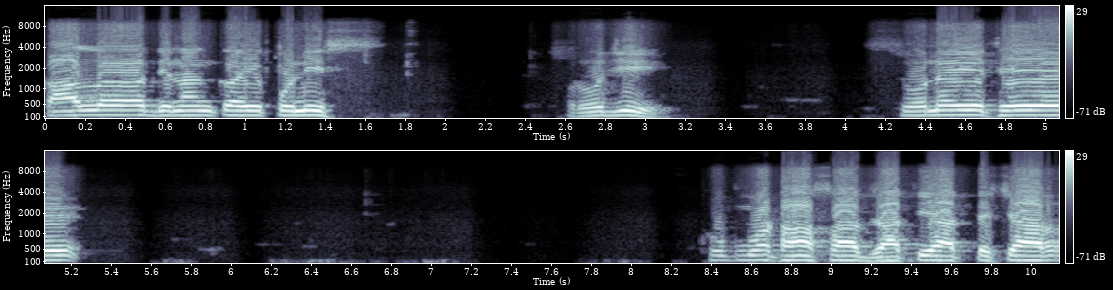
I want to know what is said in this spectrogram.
काल दिनांक एकोणीस रोजी सोने येथे खूप मोठा असा जातीय अत्याचार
